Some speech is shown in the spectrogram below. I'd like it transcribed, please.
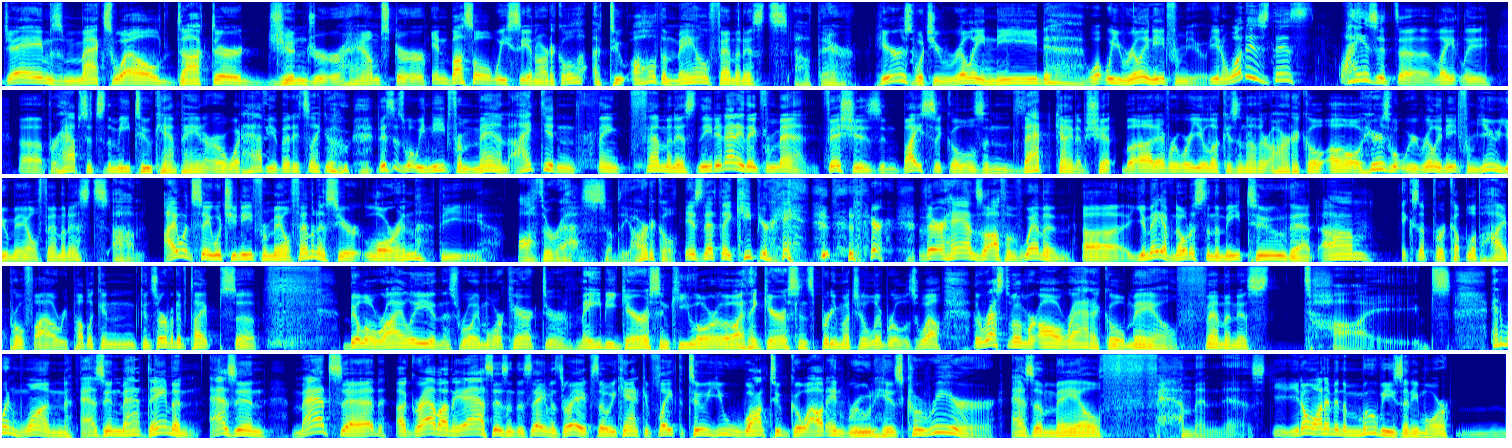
James Maxwell, Dr. Ginger Hamster. In Bustle, we see an article uh, to all the male feminists out there. Here's what you really need, what we really need from you. You know, what is this? Why is it uh, lately? Uh, perhaps it's the Me Too campaign or, or, what have you, but it's like, oh, this is what we need from men. I didn't think feminists needed anything from men. Fishes and bicycles and that kind of shit. But everywhere you look is another article. Oh, here's what we really need from you, you male feminists. Um, I would say what you need from male feminists here, Lauren, the authoress of the article is that they keep your their their hands off of women. Uh, you may have noticed in the Me Too that um, except for a couple of high profile Republican conservative types. Uh, Bill O'Reilly and this Roy Moore character, maybe Garrison Keillor, though I think Garrison's pretty much a liberal as well. The rest of them are all radical male feminist types. And when one, as in Matt Damon, as in Matt said, a grab on the ass isn't the same as rape, so we can't conflate the two, you want to go out and ruin his career as a male feminist. You don't want him in the movies anymore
